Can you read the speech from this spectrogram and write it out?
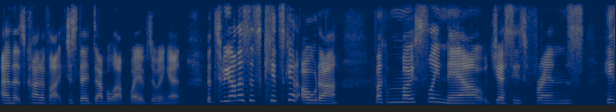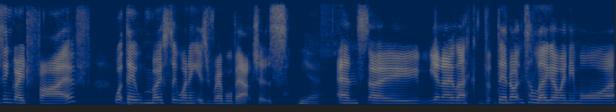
And that's kind of like just their double up way of doing it. But to be honest, as kids get older, like mostly now, Jesse's friends, he's in grade five what they're mostly wanting is rebel vouchers. Yes. And so, you know, like they're not into Lego anymore,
